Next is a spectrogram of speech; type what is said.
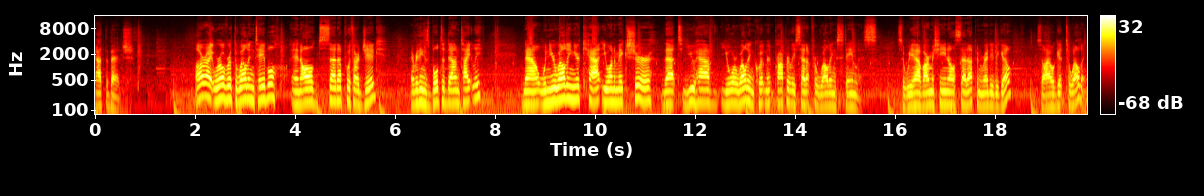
at the bench. All right, we're over at the welding table and all set up with our jig. Everything's bolted down tightly. Now, when you're welding your cat, you wanna make sure that you have your welding equipment properly set up for welding stainless. So we have our machine all set up and ready to go. So I will get to welding.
